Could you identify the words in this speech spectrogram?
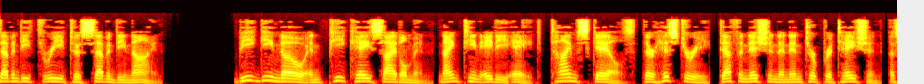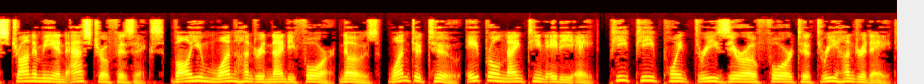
73–79. B. Guinot and P. K. Seidelmann 1988, Time Scales, Their History, Definition and Interpretation, Astronomy and Astrophysics, Volume 194 Nos. 1–2 April 1988, pp.304–308,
